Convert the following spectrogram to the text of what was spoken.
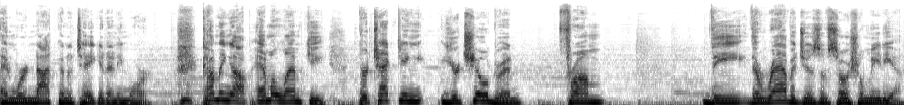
and we're not going to take it anymore. Coming up, Emma Lembke, protecting your children from the the ravages of social media.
